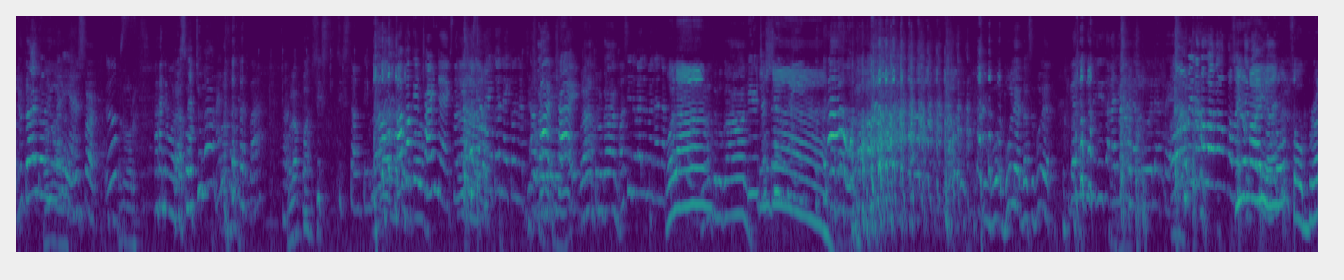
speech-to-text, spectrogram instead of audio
You died or you Ano restart? Oops. Anong oras Alas na? 8 na. Ano sa na ba? Wala pa. Six, six something. Oh, Papa can try next. Let me Ikaw just... na, ikaw na, ikaw na. Dito Ah, kayo. Fine, try. Wala nang tulugan. O, si Noel naman anak ko. Wala Walang. nang tulugan. You just shoot me. Tulugan. Bu- Bullet, that's the bullet. Ganun din sila sa kanila. Nagulat eh. Oh, may nakawakan ko. Sino nga yun, no? Sobra.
